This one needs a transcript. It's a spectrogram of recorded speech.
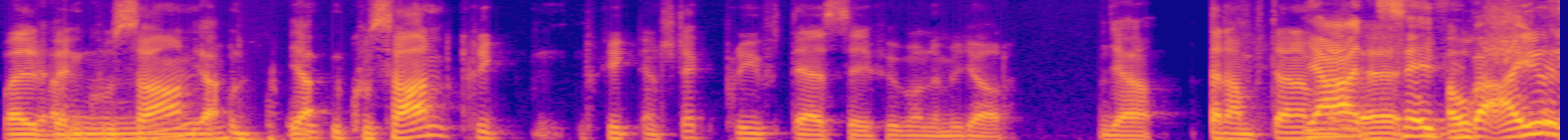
Weil Ja, wenn mm, Kusan ja, und, ja. und Kusan kriegt, kriegt einen Steckbrief, der ist safe über eine Milliarde. Ja. Dann, haben- dann Ja, wir- äh, safe über eine, Shirio.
